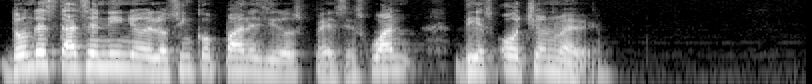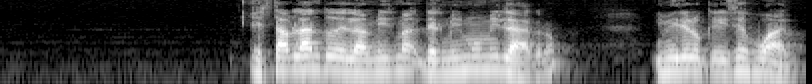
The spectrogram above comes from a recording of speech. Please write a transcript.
¿Dónde está ese niño de los cinco panes y dos peces? Juan 10, 8, 9. Está hablando de la misma, del mismo milagro. Y mire lo que dice Juan.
